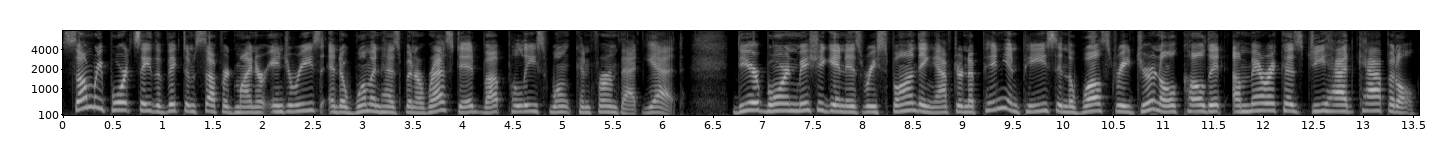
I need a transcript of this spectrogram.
Some reports say the victim suffered minor injuries and a woman has been arrested, but police won't confirm that yet. Dearborn, Michigan is responding after an opinion piece in the Wall Street Journal called it America's Jihad Capital.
